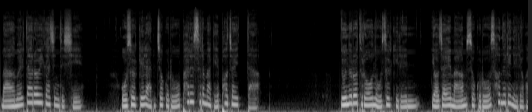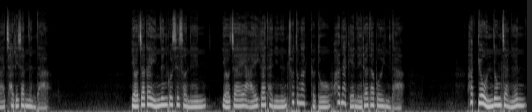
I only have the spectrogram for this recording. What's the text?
마음을 따로이 가진 듯이 오솔길 안쪽으로 파르스름하게 퍼져 있다. 눈으로 들어온 오솔길은 여자의 마음속으로 서늘이 내려가 자리 잡는다. 여자가 있는 곳에서는 여자의 아이가 다니는 초등학교도 환하게 내려다 보인다. 학교 운동장은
